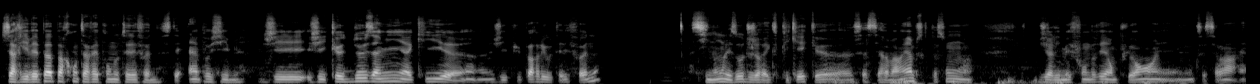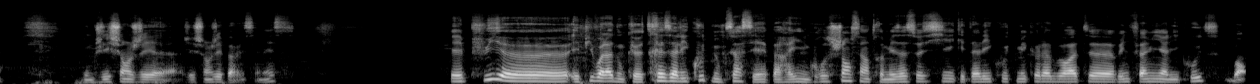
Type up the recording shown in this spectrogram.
J'arrivais pas par contre à répondre au téléphone, c'était impossible. J'ai j'ai que deux amis à qui euh, j'ai pu parler au téléphone. Sinon, les autres, je leur expliquais que ça servait à rien, parce que de toute façon, j'allais m'effondrer en pleurant, et donc ça servait à rien. Donc j'ai changé, j'ai changé par SMS. Et puis, euh, et puis voilà, donc euh, très à l'écoute. Donc ça, c'est pareil, une grosse chance hein, entre mes associés qui étaient à l'écoute, mes collaborateurs, une famille à l'écoute. Bon,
